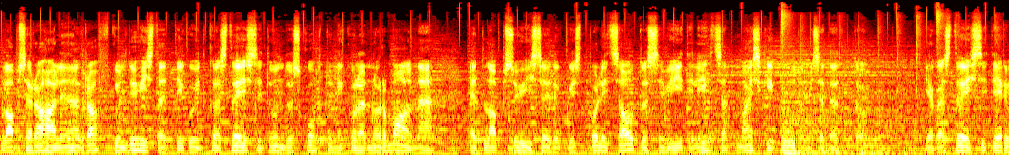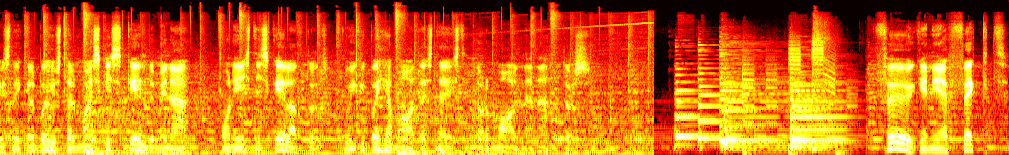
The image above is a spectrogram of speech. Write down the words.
lapse rahaline trahv küll tühistati, kuid kas tõesti tundus kohtunikule normaalne, et laps ühissõidukist politseiautosse viidi lihtsalt maski puudumise tõttu? ja kas tõesti tervislikel põhjustel maskist keeldumine on Eestis keelatud, kuigi Põhjamaades täiesti normaalne nähtus? Föögeni efekt.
